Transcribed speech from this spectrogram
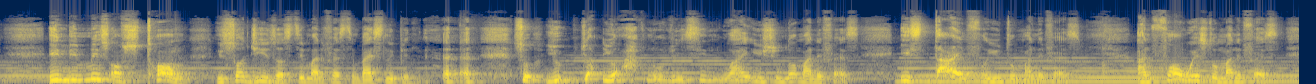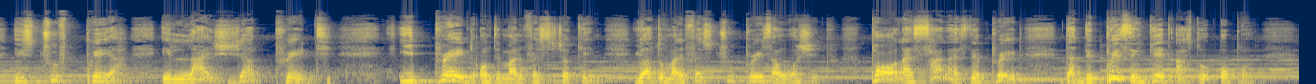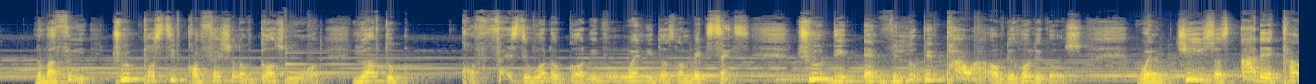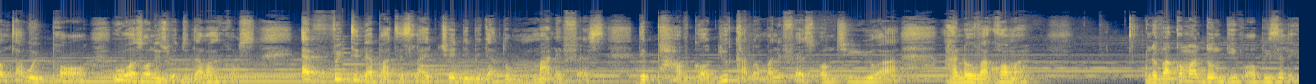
In the midst of storm, you saw Jesus still manifesting by sleeping. so you, you have no reason why you should not manifest. It's time for you to manifest. And four ways to manifest is through prayer. Elijah prayed. He prayed until manifestation came. You have to manifest through praise and worship. Paul and Silas, they prayed that the prison gate has to open. Number three, through positive confession of God's word, you have to confess the word of God even when it does not make sense. Through the enveloping power of the Holy Ghost. When Jesus had a encounter with Paul, who was on his way to Damascus, everything about his life changed. He began to manifest the power of God. You cannot manifest until you are an overcomer. An overcomer don't give up easily,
